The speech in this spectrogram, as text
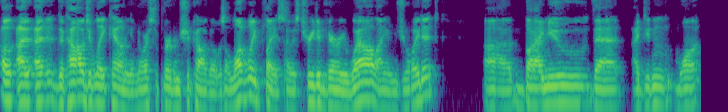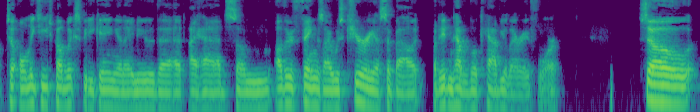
the College of Lake County in North Suburban Chicago. It was a lovely place. I was treated very well. I enjoyed it. Uh, but I knew that I didn't want to only teach public speaking, and I knew that I had some other things I was curious about, but I didn't have a vocabulary for. So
